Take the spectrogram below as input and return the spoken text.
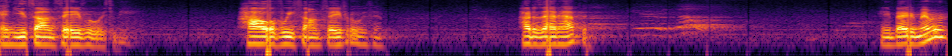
And you found favor with me. How have we found favor with him? How did that happen? Anybody remember?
